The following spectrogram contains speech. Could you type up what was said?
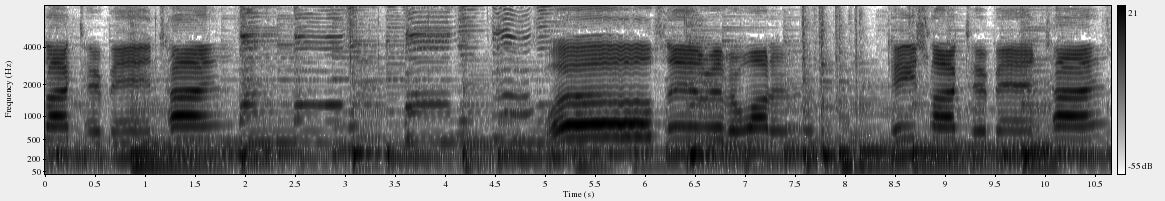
Like turpentine. Well, Flint River water tastes like turpentine.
